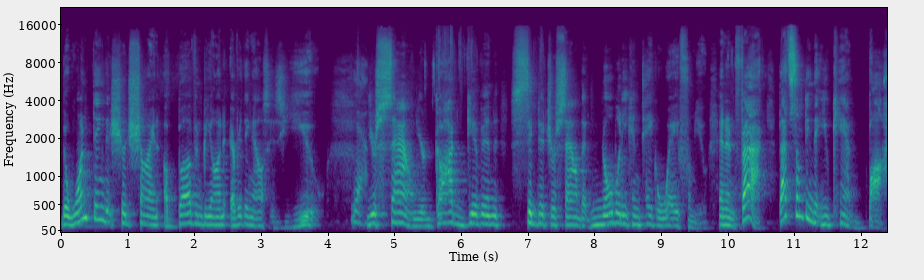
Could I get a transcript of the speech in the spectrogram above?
the one thing that should shine above and beyond everything else is you yeah, your sound, your God given signature sound that nobody can take away from you. And in fact, that's something that you can't buy,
